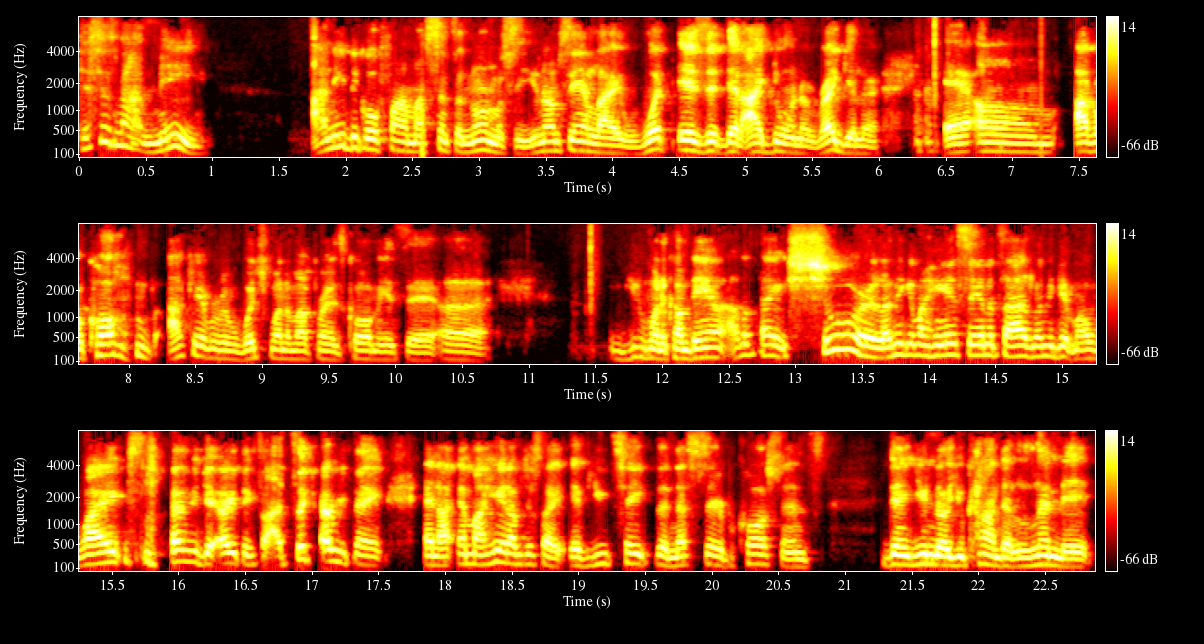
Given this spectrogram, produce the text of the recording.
this is not me. I need to go find my sense of normalcy. You know what I'm saying? Like, what is it that I do on a regular? And um, I recall, I can't remember which one of my friends called me and said, uh, you want to come down? I was like, sure. Let me get my hand sanitized. Let me get my wipes. Let me get everything. So I took everything, and I, in my head, I'm just like, if you take the necessary precautions, then you know you kind of limit,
